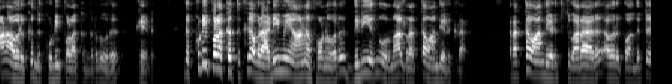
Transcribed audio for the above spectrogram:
ஆனால் அவருக்கு இந்த குடிப்பழக்கங்கிறது ஒரு கேடு. இந்த குடிப்பழக்கத்துக்கு அவர் அடிமையான போனவர் திடீர்னு ஒரு நாள் ரத்தம் வாந்தி எடுக்கிறார். ரத்த வாந்தி எடுத்துகிட்டு வராரு. அவருக்கு வந்துட்டு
